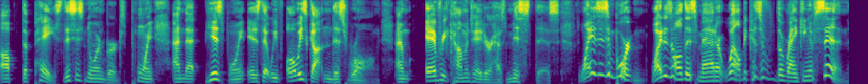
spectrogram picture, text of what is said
up the pace. This is Nohrnberg's point, and that his point is that we've always gotten this wrong. And Every commentator has missed this. Why is this important? Why does all this matter? Well, because of the ranking of sin.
